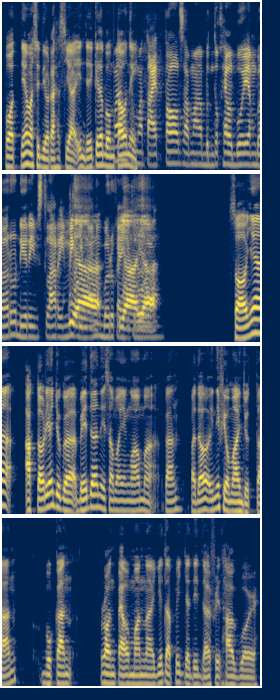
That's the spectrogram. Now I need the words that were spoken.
plotnya masih dirahasiain. Jadi kita belum tahu nih. Cuma title sama bentuk Hellboy yang baru di setelah remake yeah, gimana baru kayak yeah, gitu. Yeah. Soalnya aktornya juga beda nih sama yang lama kan. Padahal ini film lanjutan, bukan Ron Perlman lagi tapi jadi David Harbour.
